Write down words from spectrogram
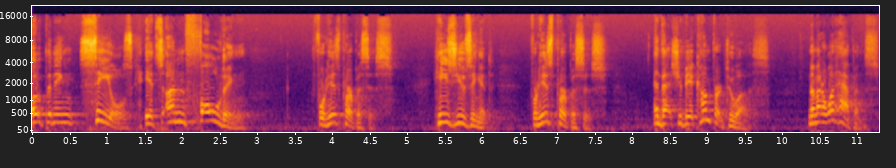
opening seals. It's unfolding for his purposes. He's using it for his purposes. And that should be a comfort to us, no matter what happens.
